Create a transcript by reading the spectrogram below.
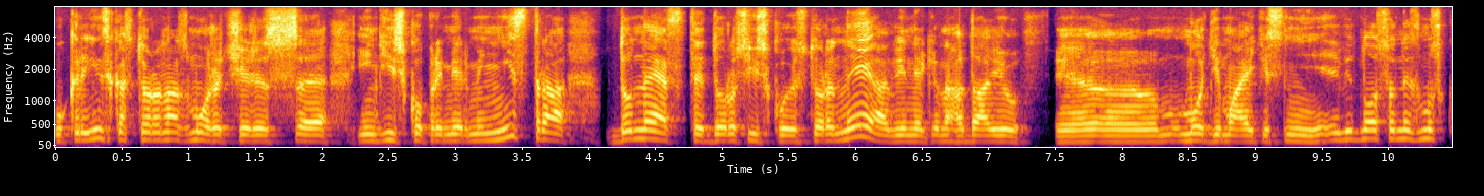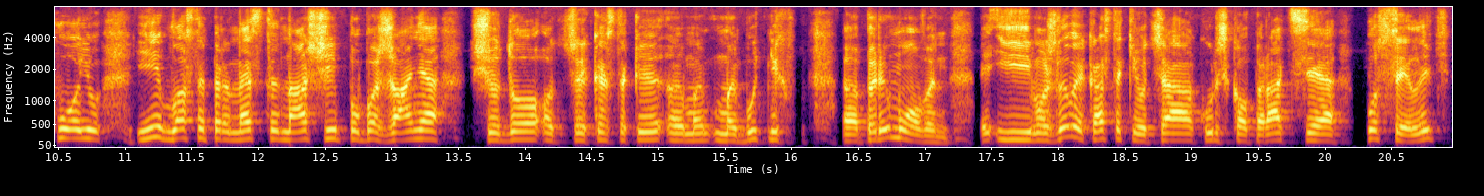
українська сторона зможе через е, індійського прем'єр-міністра донести до російської сторони. А він, як я нагадаю, е, е, моді має тісні відносини з Москвою, і власне перенести наші побажання щодо оце якась таки е, майбутніх е, перемовин. І можливо, якраз таки оця ця курська операція посилить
